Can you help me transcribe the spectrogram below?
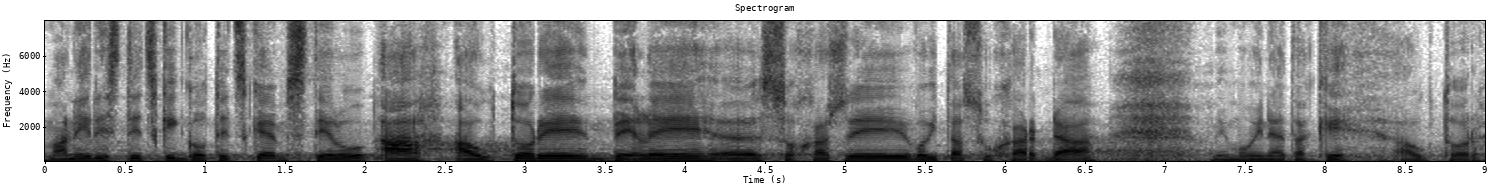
maniristicky gotickém stylu a autory byli eh, sochaři Vojta Sucharda, mimo jiné taky autor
